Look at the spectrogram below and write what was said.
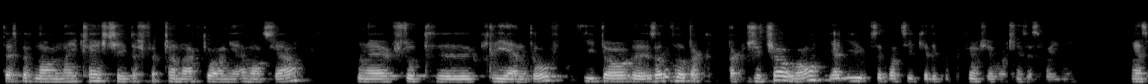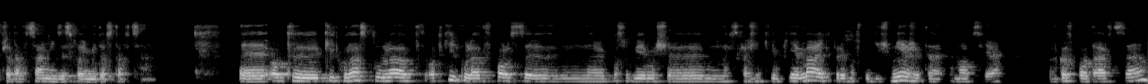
to jest pewno najczęściej doświadczana aktualnie emocja e, wśród e, klientów i to e, zarówno tak, tak życiowo, jak i w sytuacji, kiedy kontaktują się właśnie ze swoimi sprzedawcami, ze swoimi dostawcami. Od kilkunastu lat, od kilku lat w Polsce posługujemy się wskaźnikiem PMI, który właśnie dziś mierzy te emocje w gospodarce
